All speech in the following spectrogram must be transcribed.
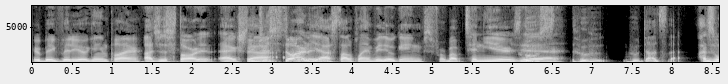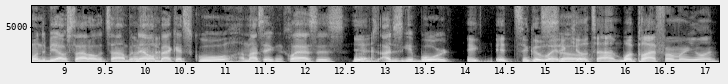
You're a big video game player. I just started. Actually, You I- just started? Yeah, I started playing video games for about ten years. Yeah, who who does that? I just wanted to be outside all the time, but now I'm back at school. I'm not taking classes. Yeah. just- I just get bored. It, it's a good way to kill time. What platform are you on?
